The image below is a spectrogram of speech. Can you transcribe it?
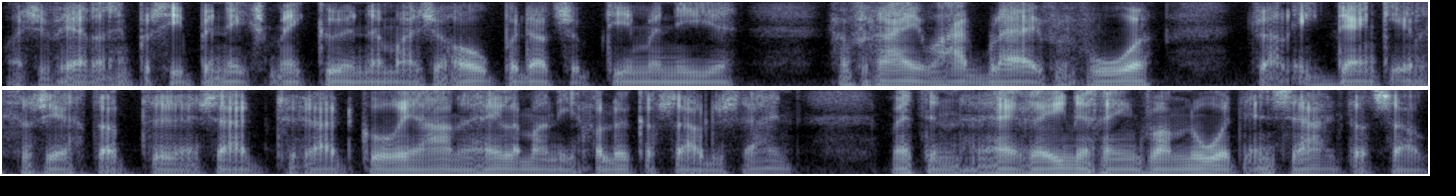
Waar ze verder in principe niks mee kunnen, maar ze hopen dat ze op die manier gevrijwaard blijven voor. Terwijl ik denk eerlijk gezegd dat uh, Zuid-Koreanen helemaal niet gelukkig zouden zijn met een hereniging van Noord en Zuid. Dat zou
